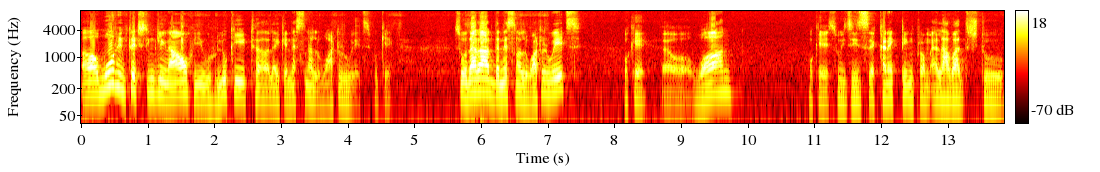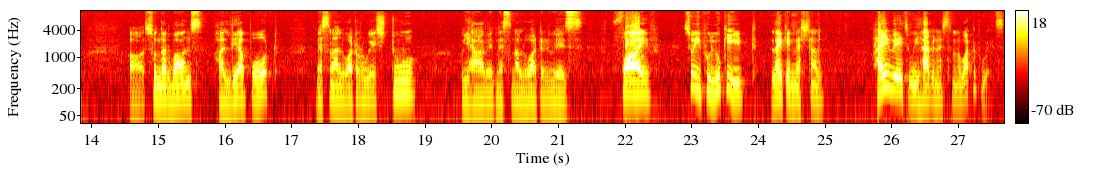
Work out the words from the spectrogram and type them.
Uh, more interestingly now you look at uh, like a national waterways. Okay. So, there are the national waterways okay, uh, one okay, so which is uh, connecting from Allahabad to Sundarbans, Haldia port, national waterways 2, we have a national waterways 5. So, if you look at it like a national highways, we have a national waterways.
